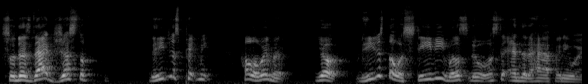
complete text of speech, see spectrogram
So does that justify? Did he just pick me? Hold on, wait a minute. Yo, did he just throw a Stevie? Well, let's do it. What's the end of the half anyway?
